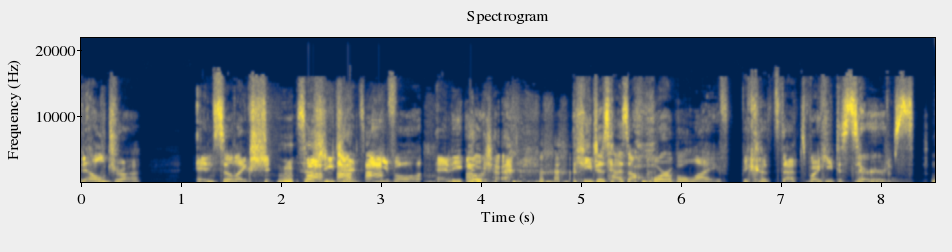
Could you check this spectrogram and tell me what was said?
Beldre. And so like sh- so she turns evil and he okay. he just has a horrible life because that's what he deserves.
